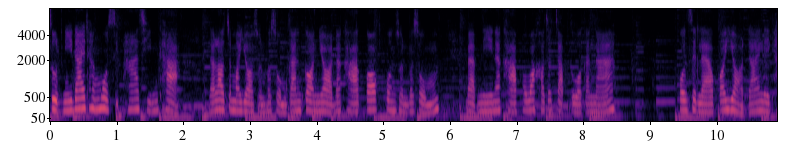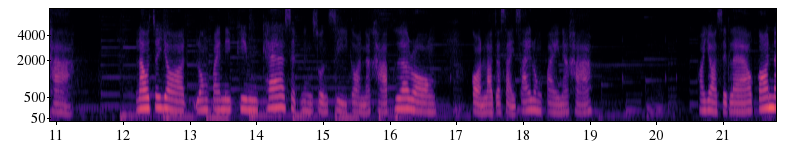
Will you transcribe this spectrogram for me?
สูตรนี้ได้ทั้งหมด 15 ชิ้นค่ะ แล้วเราจะมาหยอดส่วนผสมกันก่อนหยอดนะคะ ก็คนส่วนผสมแบบนี้นะคะ เพราะว่าเขาจะจับตัวกันนะ คนเสร็จแล้วก็หยอดได้เลยค่ะเราจะหยอดลงไปในพิมพ์แค่เศษหนึ่งส่วนสี่ก่อนนะคะ เพื่อรองก่อนเราจะใส่ไส้ลงไปนะคะ อหยอดเสร็จแล้วก็น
